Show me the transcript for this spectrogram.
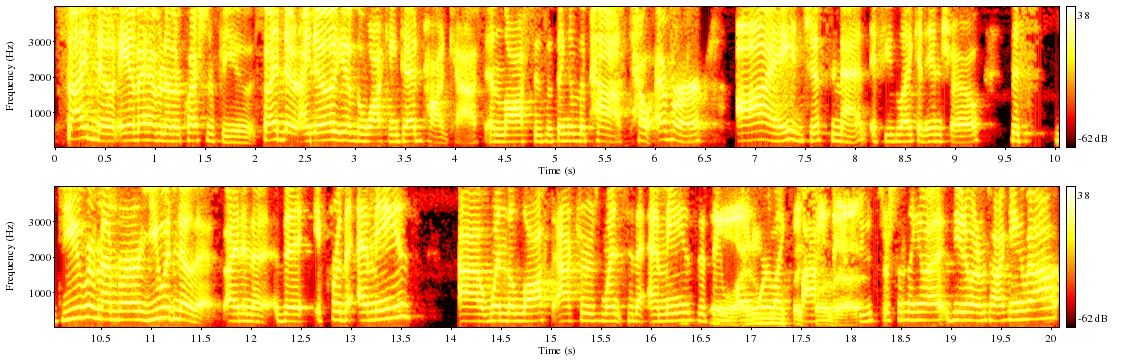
Side note, and I have another question for you. Side note, I know you have the Walking Dead podcast, and Lost is a thing of the past. However, I just met, if you'd like an intro, this, do you remember, you would know this, I didn't know, the, for the Emmys, uh, when the Lost actors went to the Emmys, that they oh, all wore like plastic suits or something about it. Do you know what I'm talking about?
